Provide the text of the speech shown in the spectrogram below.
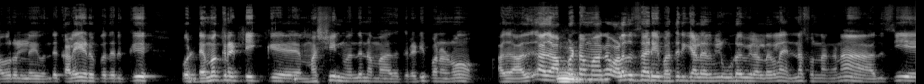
அவர்களை வந்து களை எடுப்பதற்கு ஒரு டெமோக்ராட்டிக் மஷின் வந்து நம்ம அதுக்கு ரெடி பண்ணணும். அது அது அது. அப்பட்டமாக வலதுசாரி பத்திரிகையாளர்கள் ஊடகவியலாளர்கள் என்ன சொன்னாங்கன்னா அது சிஏ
